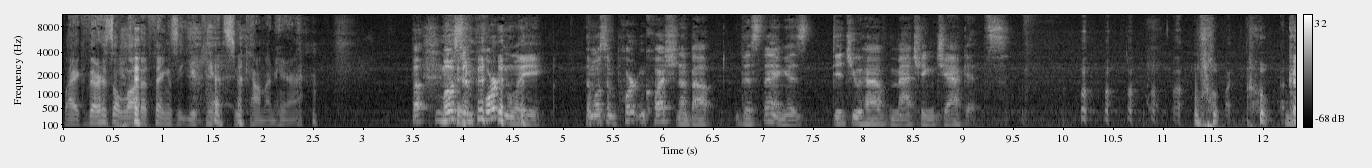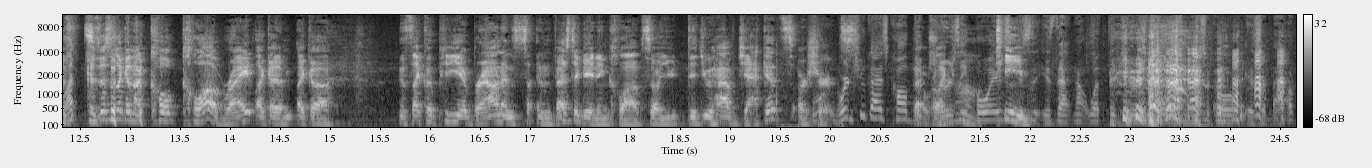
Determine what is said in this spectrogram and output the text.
Like, there's a lot of things that you can't see coming here. But most importantly, the most important question about this thing is did you have matching jackets? Because this is like an occult club, right? Like a like a Encyclopedia Brown and investigating club. So you did you have jackets or shirts? Weren't you guys called the That like, Jersey oh, Boys? team. Is, is that not what the Jersey Boys musical is about?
